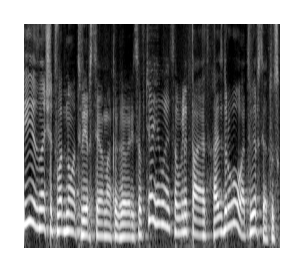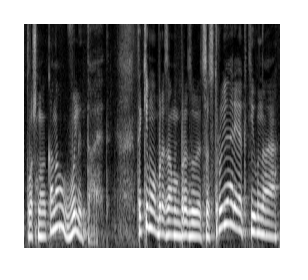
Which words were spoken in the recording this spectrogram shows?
И, значит, в одно отверстие она, как говорится, втягивается, влетает, а из другого отверстия, тут сплошной канал, вылетает. Таким образом образуется струя реактивная,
